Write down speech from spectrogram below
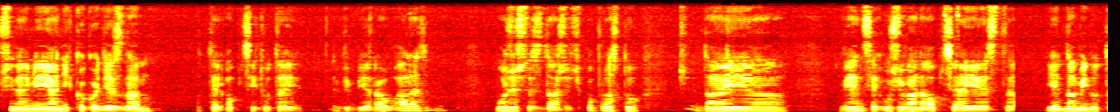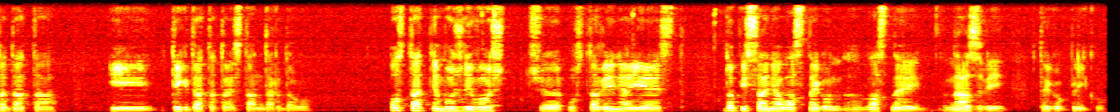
przynajmniej ja nikogo nie znam, tej opcji tutaj wybierał, ale może się zdarzyć. Po prostu najwięcej używana opcja jest jedna minuta data i tick data to jest standardowo. Ostatnia możliwość ustawienia jest dopisania własnego, własnej nazwy tego pliku.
